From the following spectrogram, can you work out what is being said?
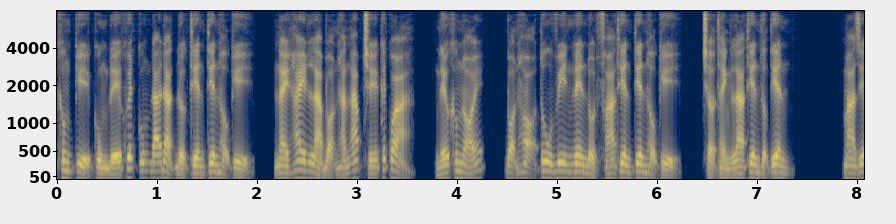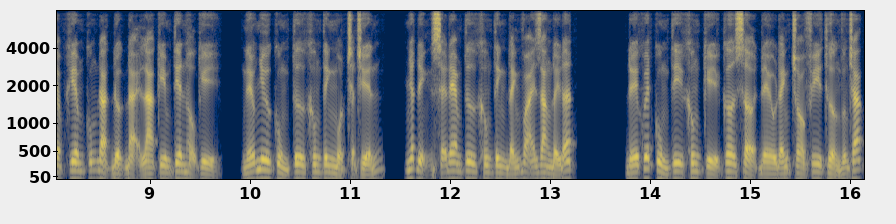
không kỳ cùng đế khuyết cũng đã đạt được thiên tiên hậu kỳ, này hay là bọn hắn áp chế kết quả, nếu không nói, bọn họ tu vi nên đột phá thiên tiên hậu kỳ, trở thành la thiên thượng tiên. Mà diệp khiêm cũng đạt được đại la kim tiên hậu kỳ, nếu như cùng tư không tinh một trận chiến, nhất định sẽ đem tư không tinh đánh vãi răng đầy đất. Đế khuyết cùng ti không kỳ cơ sở đều đánh cho phi thường vững chắc.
